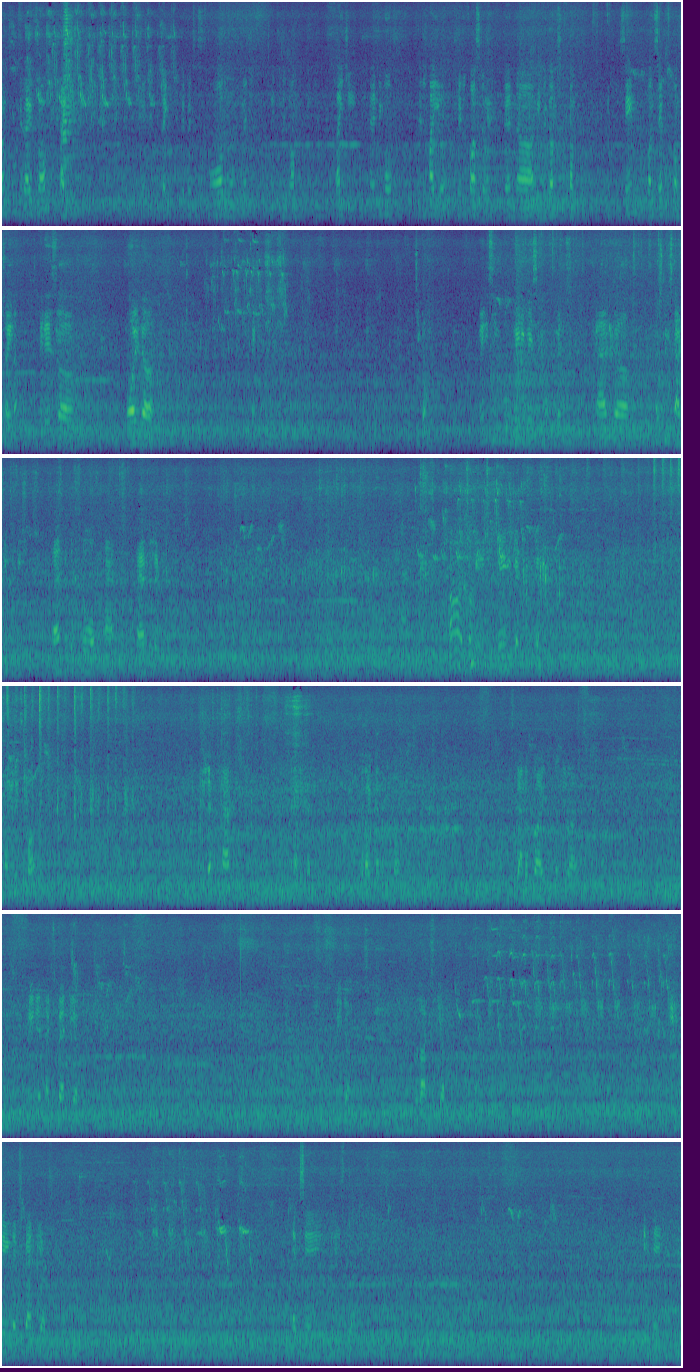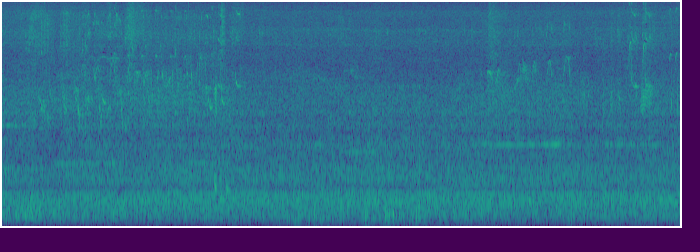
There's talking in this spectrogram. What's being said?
Kung Fu from Tai Chi. Okay? Like if it's a small movement, it will become Tai Chi. And if you go little higher, a little faster, then uh, it becomes Kung Fu. Same concept from China. It is uh, called uh, like Qigong. Very simple, very basic movements, and uh, it's mostly standing positions and with the flow of hands and the leg. Ah, it's okay. It's very gentle. gentle. And your legs apart. The left hand and your belly. The right hand on the top. Stand upright, close your eyes. Breathe in, expand the abdomen. Breathe out. Relax the abdomen. Inhale, expand the abdomen. Exhale, release the abdomen. Inhale. Exhale.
